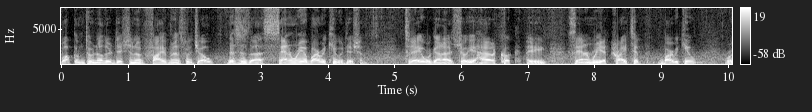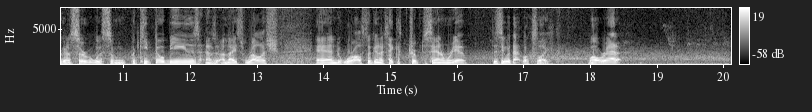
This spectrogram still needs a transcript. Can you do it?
Welcome to another edition of Five Minutes with Joe. This is the Santa Maria Barbecue edition. Today we're going to show you how to cook a Santa Maria tri-tip barbecue. We're going to serve it with some pinquito beans and a nice relish. And we're also going to take a trip to Santa Maria to see what that looks like while we're at it.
